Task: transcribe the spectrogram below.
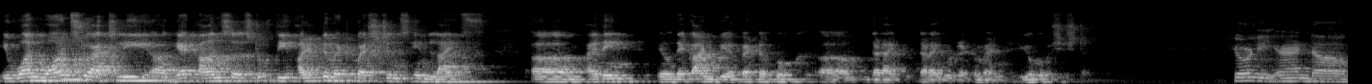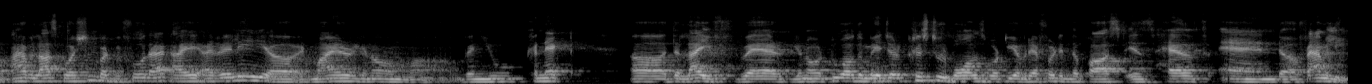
if one wants to actually uh, get answers to the ultimate questions in life, um, I think, you know, there can't be a better book um, that I, that I would recommend, Yoga Vashishta. Surely, and uh, I have a last question, but before that, I, I really uh, admire, you know, um, when you connect uh, the life where you know two of the major crystal balls what you have referred in the past is health and uh, family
